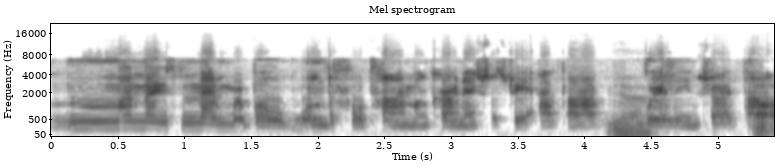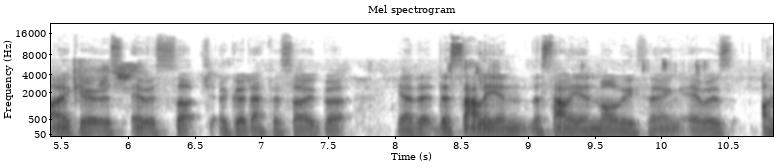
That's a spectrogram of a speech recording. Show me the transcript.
my most memorable, wonderful time on Coronation Street ever. Yeah. Really enjoyed that. I, I agree. It was it was such a good episode, but yeah, the, the Sally and the Sally and Molly thing. It was I,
